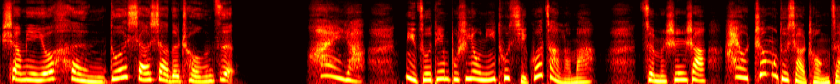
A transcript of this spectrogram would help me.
上面有很多小小的虫子。哎呀，你昨天不是用泥土洗过澡了吗？怎么身上还有这么多小虫子？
